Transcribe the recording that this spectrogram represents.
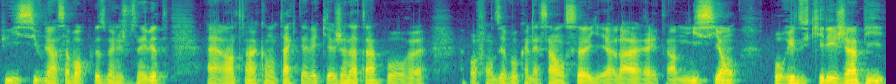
Puis, si vous voulez en savoir plus, ben, je vous invite à rentrer en contact avec Jonathan pour euh, approfondir vos connaissances. Il a l'air d'être en mission pour éduquer les gens. Puis,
